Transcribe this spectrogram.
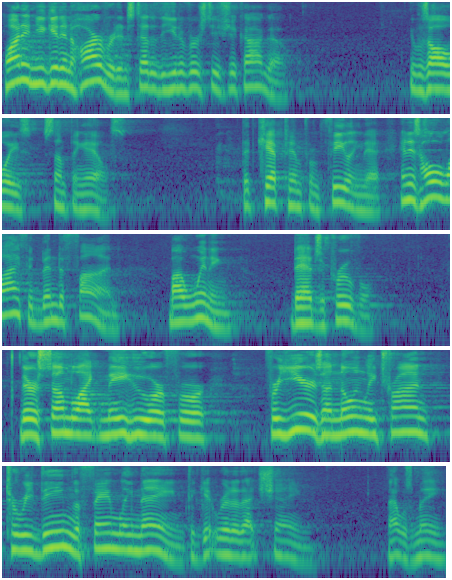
Why didn't you get in Harvard instead of the University of Chicago? It was always something else that kept him from feeling that. And his whole life had been defined by winning dad's approval. There are some like me who are for, for years unknowingly trying to redeem the family name to get rid of that shame. That was me.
